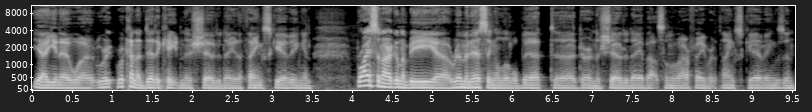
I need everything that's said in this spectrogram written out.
Yeah, you know, uh, we're, we're kind of dedicating this show today to Thanksgiving. And Bryce and I are going to be uh, reminiscing a little bit uh, during the show today about some of our favorite Thanksgivings. And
